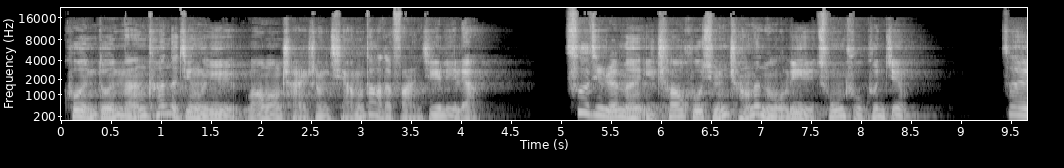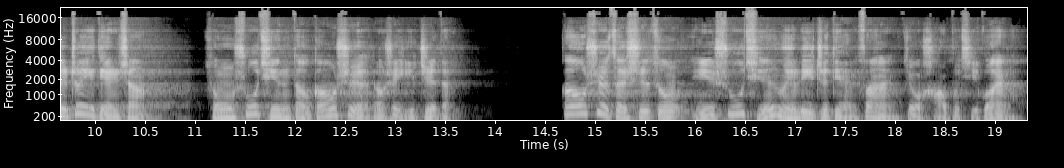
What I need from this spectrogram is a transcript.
困顿难堪的境遇，往往产生强大的反击力量，刺激人们以超乎寻常的努力冲出困境。在这一点上，从抒情到高适都是一致的。高适在诗中以抒情为励志典范，就毫不奇怪了。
